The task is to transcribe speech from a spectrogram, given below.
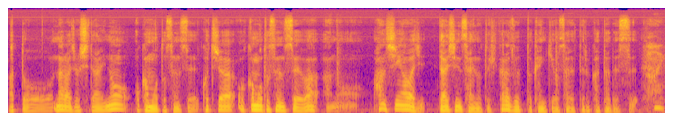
あと奈良女子大の岡本先生。こちら岡本先生はあの阪神・淡路大震災の時からずっと研究をされている方です。はい。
